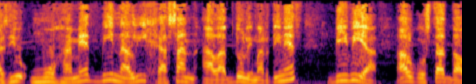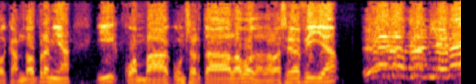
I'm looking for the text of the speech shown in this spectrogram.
es diu Mohamed bin Ali Hassan Al-Abduli Martínez, vivia al costat del camp del Premià i quan va concertar la boda de la seva filla... Era premianer!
